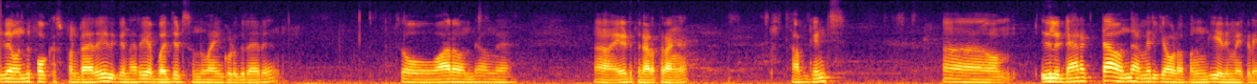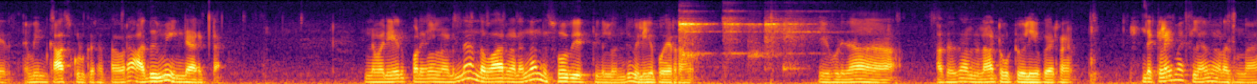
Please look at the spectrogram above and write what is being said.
இதை வந்து ஃபோக்கஸ் பண்ணுறாரு இதுக்கு நிறைய பட்ஜெட்ஸ் வந்து வாங்கி கொடுக்குறாரு. ஸோ வாரம் வந்து அவங்க எடுத்து நடத்துகிறாங்க ஆப்கன்ஸ் இதில் டேரெக்டாக வந்து அமெரிக்காவோட பங்கு எதுவுமே கிடையாது. ஐ மீன் காசு கொடுக்குறத தவிர அதுவுமே இன்டேரக்டாக இந்த மாதிரி ஏற்பாடுகள் நடந்து அந்த வாரம் நடந்து அந்த சோவியத்துகள் வந்து வெளியே போயிடுறாங்க. இப்படி தான் அதாவது அந்த நாட்டை விட்டு வெளியே போயிடுறேன். இந்த கிளைமேக்ஸில் என்ன நடக்கும்னா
